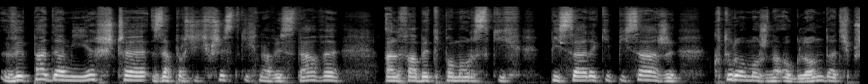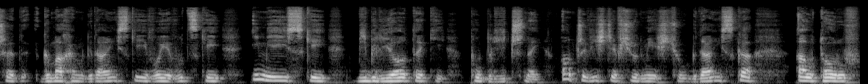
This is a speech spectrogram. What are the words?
wypada mi jeszcze zaprosić wszystkich na wystawę Alfabet Pomorskich Pisarek i Pisarzy, którą można oglądać przed gmachem Gdańskiej Wojewódzkiej i Miejskiej Biblioteki Publicznej. Oczywiście w śródmieściu Gdańska autorów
